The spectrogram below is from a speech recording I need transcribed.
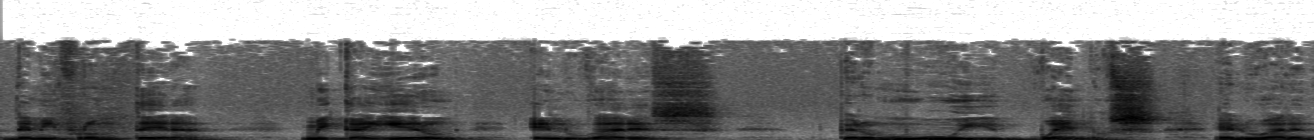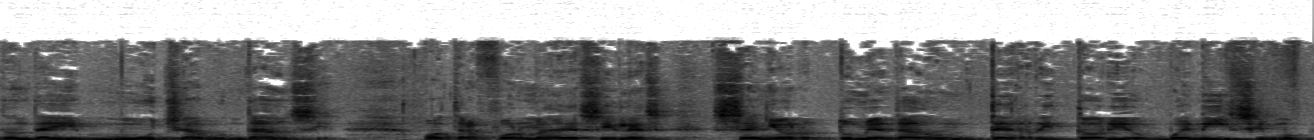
de mi frontera me cayeron en lugares, pero muy buenos, en lugares donde hay mucha abundancia. Otra forma de decirles, Señor, tú me has dado un territorio buenísimo,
